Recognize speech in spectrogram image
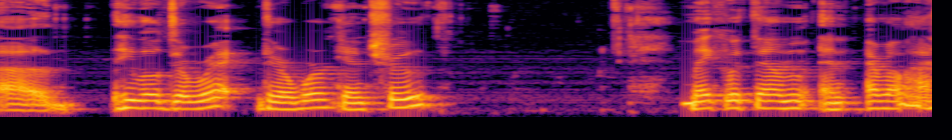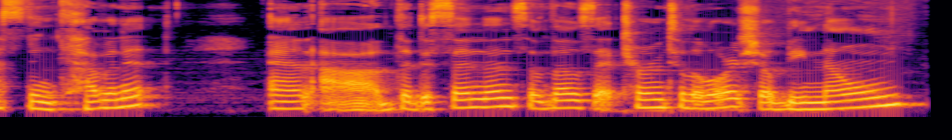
Uh, he will direct their work in truth, make with them an everlasting covenant, and uh, the descendants of those that turn to the Lord shall be known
